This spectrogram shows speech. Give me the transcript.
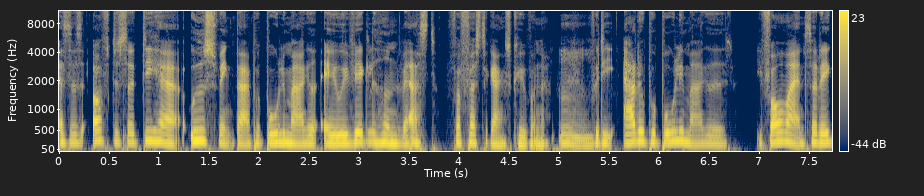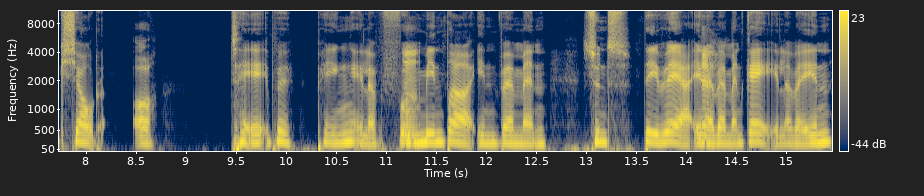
altså ofte så de her udsving, der er på boligmarkedet, er jo i virkeligheden værst for førstegangskøberne. Mm. Fordi er du på boligmarkedet i forvejen, så er det ikke sjovt at tabe penge, eller få mm. mindre, end hvad man synes, det er værd, eller Ja. ja. hvad man gav, eller hvad end.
